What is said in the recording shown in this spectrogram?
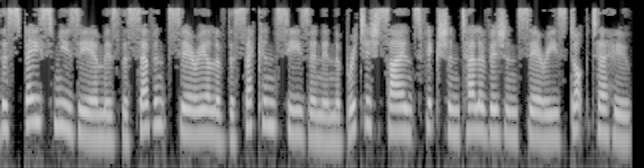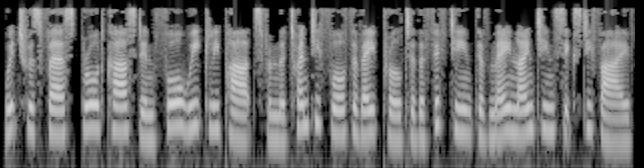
The Space Museum is the seventh serial of the second season in the British science fiction television series Doctor Who, which was first broadcast in four weekly parts from 24 April to 15 May 1965.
